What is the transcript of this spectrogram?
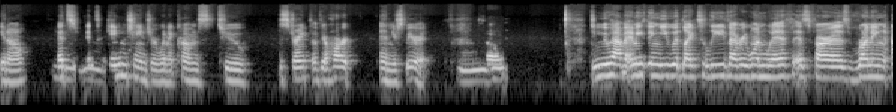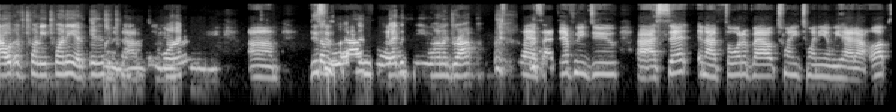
you know? It's it's a mm-hmm. game changer when it comes to the strength of your heart and your spirit so mm-hmm. Do you have anything you would like to leave everyone with as far as running out of 2020 and into 2021? Um, this Some is lessons, legacy you want to drop? yes, I definitely do. I sat and I thought about 2020, and we had our ups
